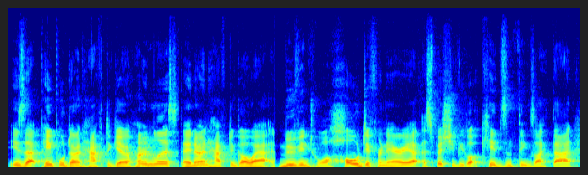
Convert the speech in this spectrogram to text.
is that people don't have to go homeless. They don't have to go out and move into a whole different area, especially if you've got kids and things like that.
